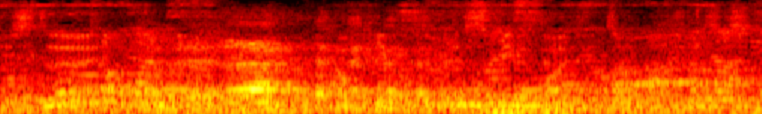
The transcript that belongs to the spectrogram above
Just uh, help people speak life into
